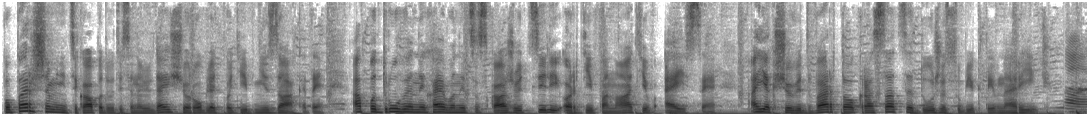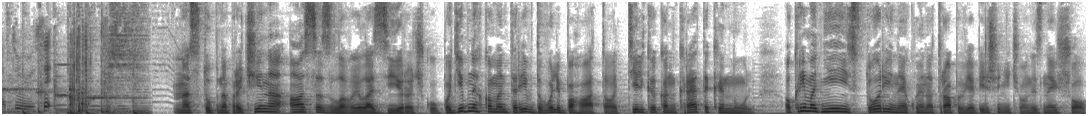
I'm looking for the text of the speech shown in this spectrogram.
По-перше, мені цікаво подивитися на людей, що роблять подібні закиди. А по-друге, нехай вони це скажуть цілій орді фанатів Ейси. А якщо відверто, краса це дуже суб'єктивна річ. Наступна причина Аса зловила зірочку. Подібних коментарів доволі багато, тільки конкретики нуль. Окрім однієї історії, на яку я натрапив, я більше нічого не знайшов.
